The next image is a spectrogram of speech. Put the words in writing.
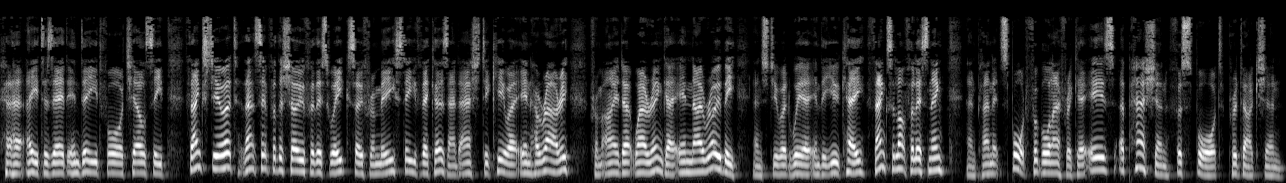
A to Z indeed for Chelsea. Thanks Stuart. That's it for the show for this week. So from me, Steve Vickers and Ash Tikiwa in Harare, from Ida Waringa in Nairobi and Stuart Weir in the UK. Thanks a lot for listening and Planet Sport Football Africa is a passion for sport production.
